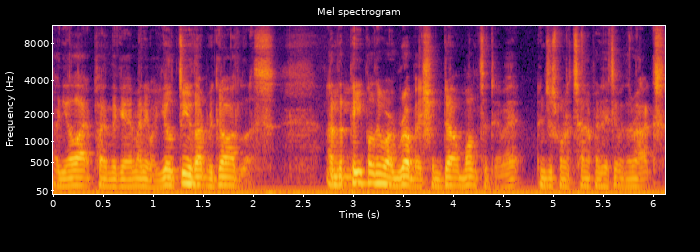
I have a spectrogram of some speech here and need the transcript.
and you like playing the game anyway, you'll do that regardless. And the people who are rubbish and don't want to do it and just want to turn up and hit it with their axe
